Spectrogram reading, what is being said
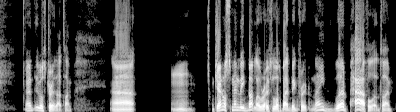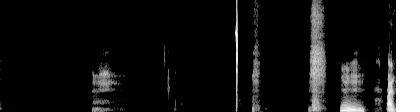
it was true at that time. Uh, mm. General Smedley Butler wrote a lot about Big Fruit. They were powerful at the time. Hmm. Right.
